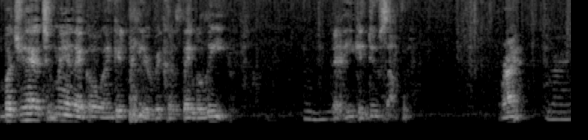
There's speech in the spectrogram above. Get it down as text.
But you had two men that go and get Peter because they believe Mm-hmm. that he can do something. Right? Right.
